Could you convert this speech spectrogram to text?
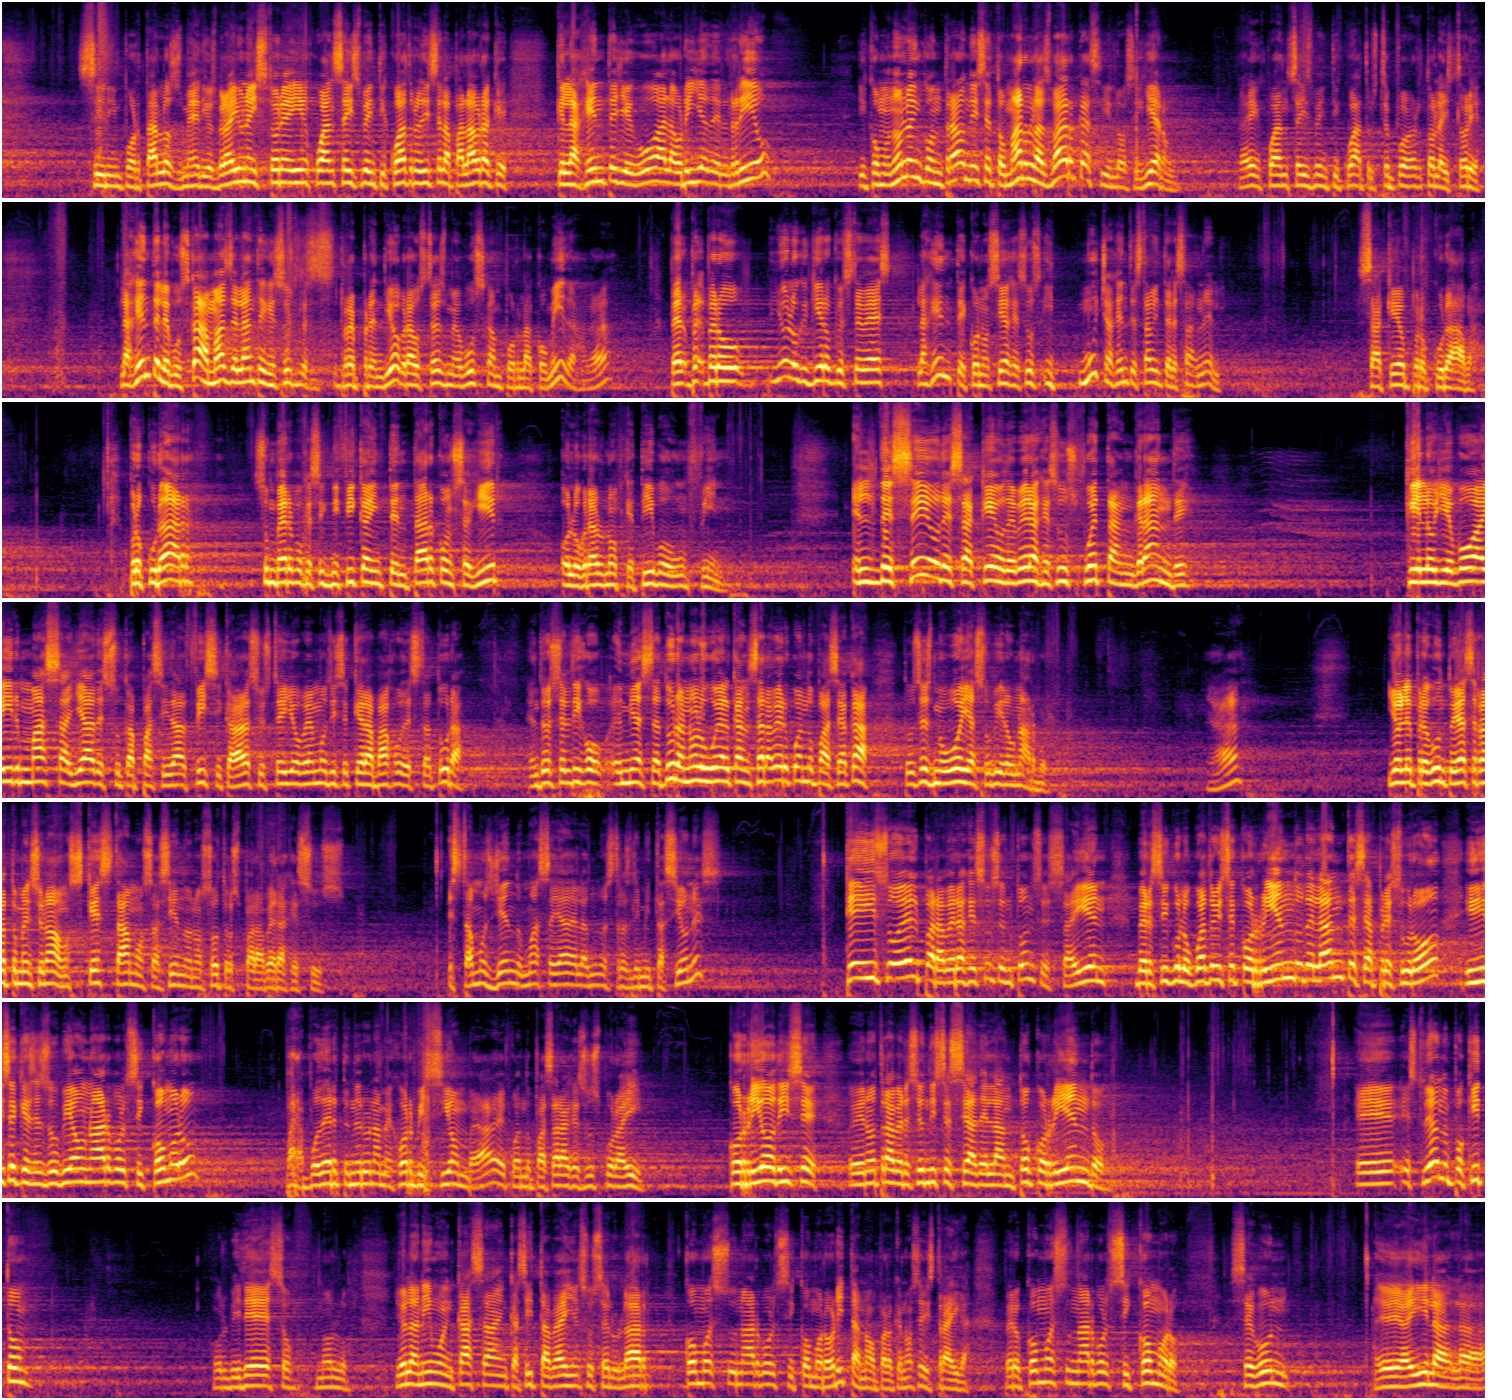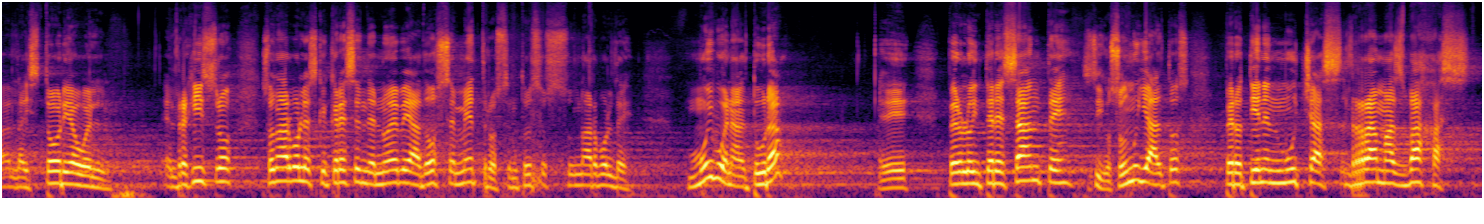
sin importar los medios. Pero hay una historia ahí en Juan 6:24, dice la palabra que, que la gente llegó a la orilla del río y como no lo encontraron, dice, tomaron las barcas y lo siguieron. En Juan 6:24, usted puede ver toda la historia. La gente le buscaba, más adelante Jesús les reprendió, ¿verdad? Ustedes me buscan por la comida, ¿verdad? Pero, yo lo que quiero que usted vea es, la gente conocía a Jesús y mucha gente estaba interesada en él. Saqueo procuraba. Procurar es un verbo que significa intentar conseguir o lograr un objetivo o un fin. El deseo de saqueo de ver a Jesús fue tan grande que lo llevó a ir más allá de su capacidad física. Ahora si usted y yo vemos, dice que era bajo de estatura. Entonces él dijo, en mi estatura no lo voy a alcanzar a ver cuando pase acá, entonces me voy a subir a un árbol. Yo le pregunto, y hace rato mencionábamos, ¿qué estamos haciendo nosotros para ver a Jesús? ¿Estamos yendo más allá de nuestras limitaciones? ¿Qué hizo él para ver a Jesús entonces? Ahí en versículo 4 dice, corriendo delante se apresuró y dice que se subió a un árbol sicómoro para poder tener una mejor visión, ¿verdad? De cuando pasara Jesús por ahí. Corrió, dice, en otra versión dice, se adelantó corriendo. Eh, estudiando un poquito, olvidé eso, no lo, yo le animo en casa, en casita, ve ahí en su celular, cómo es un árbol sicómoro. Ahorita no, para que no se distraiga, pero cómo es un árbol sicómoro. Según eh, ahí la, la historia o el, el registro, son árboles que crecen de 9 a 12 metros, entonces es un árbol de muy buena altura, eh, pero lo interesante, digo, son muy altos, pero tienen muchas ramas bajas.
